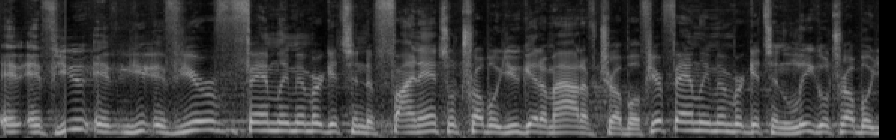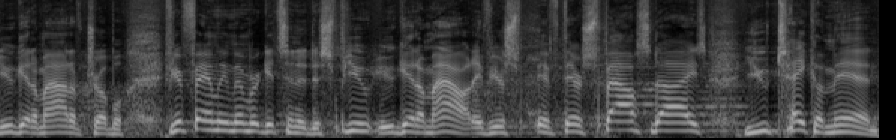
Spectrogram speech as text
If, you, if, you, if your family member gets into financial trouble, you get them out of trouble. If your family member gets in legal trouble, you get them out of trouble. If your family member gets in a dispute, you get them out. If, your, if their spouse dies, you take them in.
